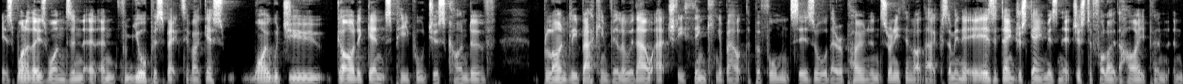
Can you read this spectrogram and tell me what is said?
it's one of those ones, and, and and from your perspective, I guess why would you guard against people just kind of blindly backing Villa without actually thinking about the performances or their opponents or anything like that. Because I mean, it is a dangerous game, isn't it? Just to follow the hype and and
